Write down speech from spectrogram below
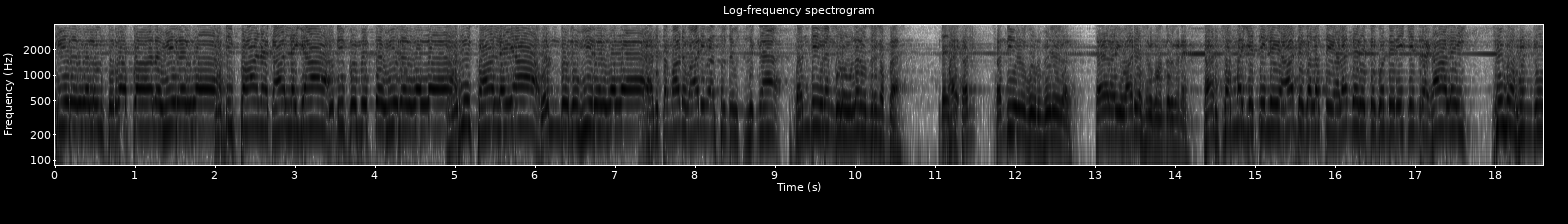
வீரர்களும் சிறப்பான வீரர்கள். துடிப்பான காலையா? துடிப்பு மிக்க வீரர்கள்? ஒரு காலையா? ஒன்பது வீரர்கள்? அடுத்த மாடு வாடி வாசல் வச்சுருங்க சந்தீவரன் குழு உள்ள வந்துருங்கப்ப சந்தீவனுக்கு ஒரு வீரர்கள். தயாராகி வாரியாசலுக்கு வந்திருக்கனே. தற்சமயத்திலே ஆடுகளத்தை அலங்கரித்துக் கொண்டிருக்கின்ற காலை. சிவகங்கை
